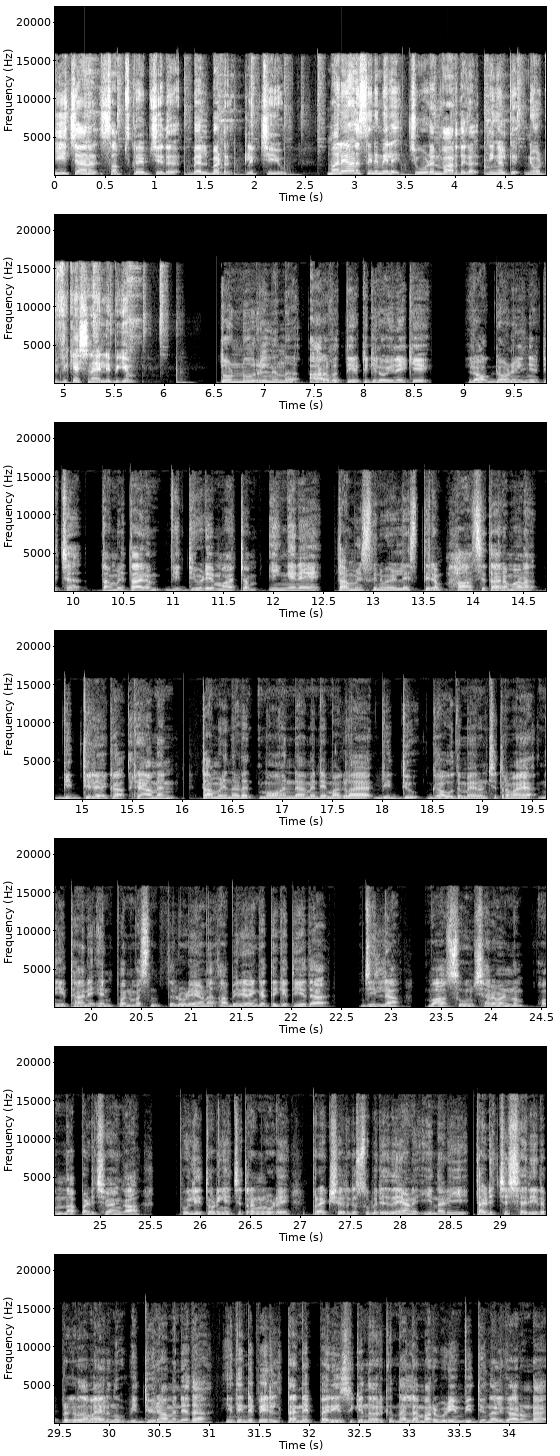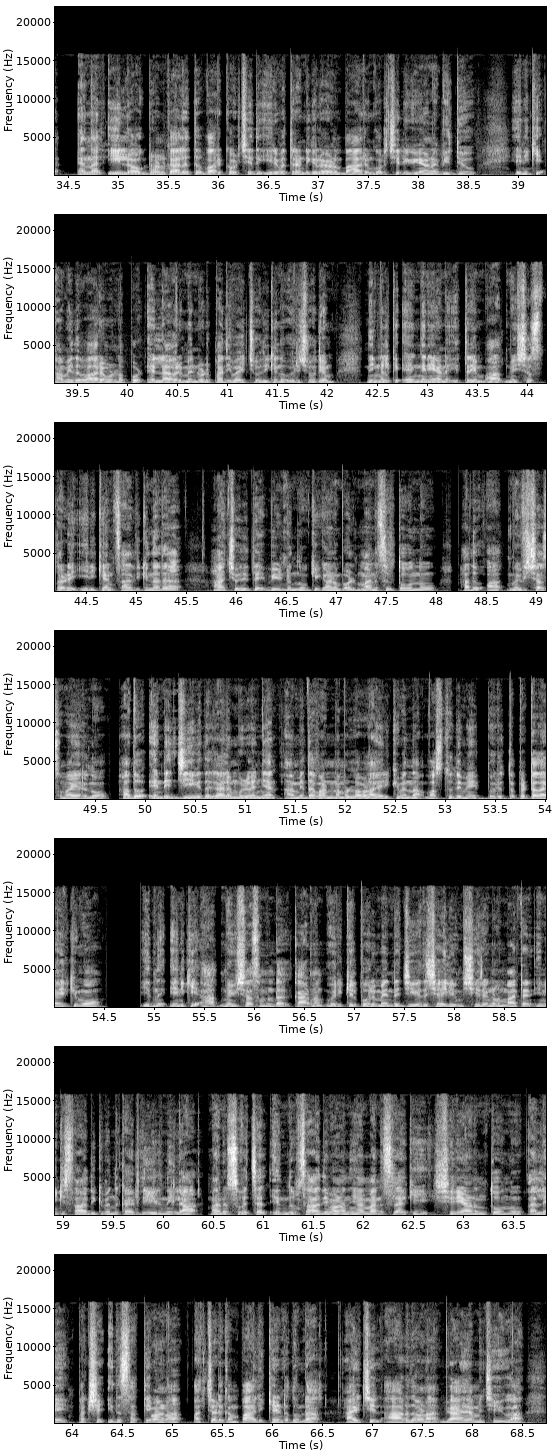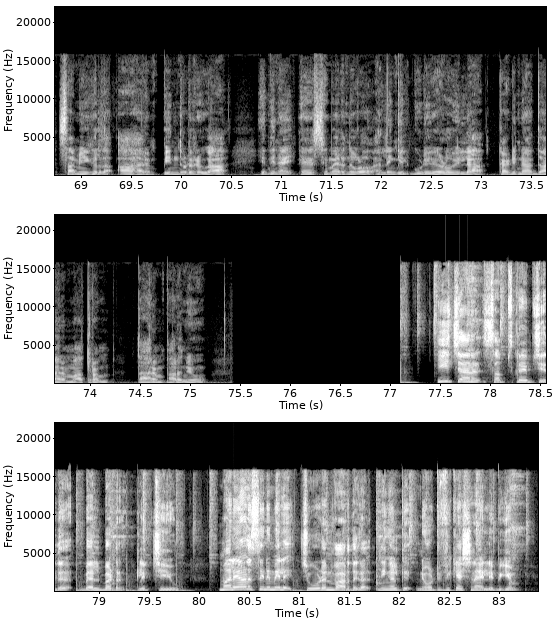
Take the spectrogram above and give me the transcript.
ഈ channel subscribe ചെയ്ത് bell button click ചെയ്യൂ. മലയാള സിനിമയിലെ ചൂടൻ വാർത്തകൾ നിങ്ങൾക്ക് നോട്ടിഫിക്കേഷനായി ലഭിക്കും. തൊണ്ണൂറിൽ നിന്ന് അറുപത്തിയെട്ട് കിലോയിലേക്ക് ലോക്ഡൌണിൽ ഞെട്ടിച്ച തമിഴ് താരം വിദ്യയുടെ മാറ്റം ഇങ്ങനെ. തമിഴ് സിനിമകളിലെ സ്ഥിരം ഹാസ്യതാരമാണ് വിദ്യുലേഖ രാമൻ. തമിഴ് നടൻ മോഹൻരാമന്റെ മകളായ വിദ്യു ഗൗതമേനോൻ ചിത്രമായ നീതാന് എൻ പൊൻവസന്തത്തിലൂടെയാണ് അഭിനയരംഗത്തേക്കെത്തിയത് ജില്ല വാസുവും ശരവണനും ഒന്നാ പഠിച്ചുവെങ്ക പുലി തുടങ്ങിയ ചിത്രങ്ങളുടെ പ്രേക്ഷകർക്ക് സുപരിചിതയാണ് ഈ നടി. തടിച്ച ശരീരപ്രകൃതമായിരുന്നു വിദ്യുരാമന്റേത്. ഇതിന്റെ പേരിൽ തന്നെ പരീക്ഷിക്കുന്നവർക്ക് നല്ല മറുപടിയും വിദ്യു നൽകാറുണ്ട്. എന്നാൽ ഈ ലോക്ഡൌൺ കാലത്ത് വർക്കൌട്ട് ചെയ്ത് ഇരുപത്തിരണ്ട് കിലോയോളം ഭാരം കുറച്ചിരിക്കുകയാണ് വിദ്യു. എനിക്ക് അമിതഭാരമുള്ളപ്പോൾ എല്ലാവരും എന്നോട് പതിവായി ചോദിക്കുന്ന ഒരു ചോദ്യം നിങ്ങൾക്ക് എങ്ങനെയാണ് ഇത്രയും ആത്മവിശ്വാസത്തോടെ ഇരിക്കാൻ സാധിക്കുന്നത്? ആ ചോദ്യത്തെ വീണ്ടും നോക്കിക്കാണുമ്പോൾ മനസ്സിൽ തോന്നുന്നു അത് ആത്മവിശ്വാസമായിരുന്നു. അതോ എന്റെ ജീവിതകാലം മുഴുവൻ ഞാൻ അമിതവണ്ണമുള്ളവളായിരിക്കുമെന്ന വസ്തുതമേ പൊരുത്തപ്പെട്ടതായിരിക്കുമോ? ഇന്ന് എനിക്ക് ആത്മവിശ്വാസമുണ്ട്. കാരണം ഒരിക്കൽ പോലും എന്റെ ജീവിതശൈലിയും ശീലങ്ങളും മാറ്റാൻ എനിക്ക് സാധിക്കുമെന്ന് കരുതിയിരുന്നില്ല. മനസ്സുവെച്ചാൽ എന്തും സാധ്യമാണെന്ന് ഞാൻ മനസ്സിലാക്കി. ശരിയാണെന്ന് തോന്നുന്നു അല്ലേ? പക്ഷെ ഇത് സത്യമാണ്. അച്ചടക്കം പാലിക്കേണ്ടതുണ്ട്. ആഴ്ചയിൽ ആറ് തവണ വ്യായാമം ചെയ്യുക സമീകൃത ആഹാരം പിന്തുടരുക. ഇതിനായി രഹസ്യമരുന്നുകളോ അല്ലെങ്കിൽ ഗുളികകളോ ഇല്ല. കഠിനാധ്വാനം മാത്രം താരം പറഞ്ഞു. ഈ ചാനൽ സബ്സ്ക്രൈബ് ചെയ്ത് ബെൽ ബട്ടൺ ക്ലിക്ക് ചെയ്യൂ. മലയാള സിനിമയിലെ ചൂടൻ വാർത്തകൾ നിങ്ങൾക്ക് നോട്ടിഫിക്കേഷനായി ലഭിക്കും.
